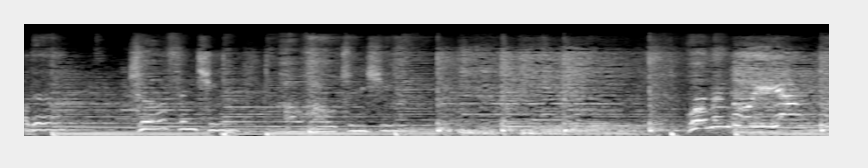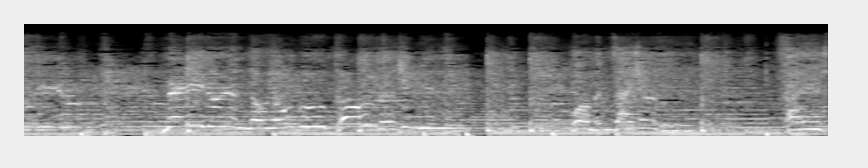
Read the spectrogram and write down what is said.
好的这份情，好好珍惜。我们不一样，每个人都有不同的境遇。我们在这里，在。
